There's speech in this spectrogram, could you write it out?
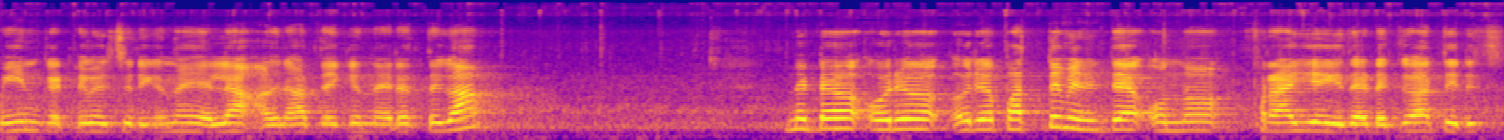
മീൻ കെട്ടി വെച്ചിരിക്കുന്ന ഇല അതിനകത്തേക്ക് നിരത്തുക. എന്നിട്ട് ഒരു ഒരു പത്ത് മിനിറ്റ് ഒന്ന് ഫ്രൈ ചെയ്തെടുക്കുക. തിരിച്ച്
